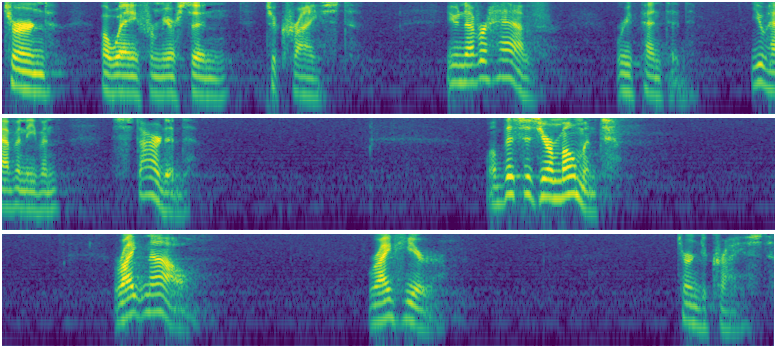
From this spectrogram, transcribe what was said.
turned away from your sin to Christ. You never have repented. You haven't even started. Well, this is your moment. Right now, right here, turn to Christ.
